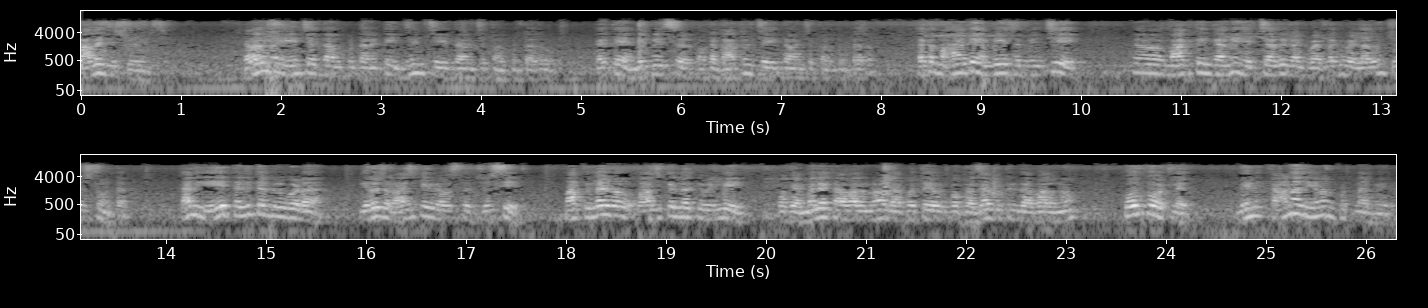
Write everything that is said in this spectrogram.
కాలేజీ స్టూడెంట్స్ ఎవరైనా ఏం చేద్దాం అనుకుంటారంటే ఇంజనీరింగ్ చేద్దామని చెప్పి అనుకుంటారు. అయితే ఎంబీబీఎస్ ఒక డాక్టర్ చేద్దామని చెప్పి అనుకుంటారు. గత మహా అయితే ఎంబీఏ చదివించి మార్కెటింగ్ కానీ హెచ్ఆర్ ఇలాంటి వాటిలోకి వెళ్ళాలని చూస్తూ ఉంటారు. కానీ ఏ తల్లిదండ్రులు కూడా ఈరోజు రాజకీయ వ్యవస్థ చూసి మా పిల్లాడు రాజకీయాల్లోకి వెళ్ళి ఒక ఎమ్మెల్యే కావాలనో లేకపోతే ఒక ప్రజాప్రతినిధి అవ్వాలనో కోరుకోవట్లేదు. దీనికి కారణాలు ఏమనుకుంటున్నారు మీరు?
